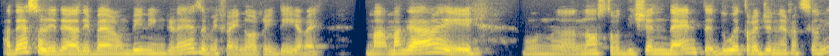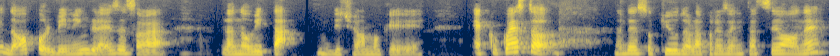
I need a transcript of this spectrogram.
Adesso l'idea di bere un vino inglese mi fa inorridire, ma magari un nostro discendente, due o tre generazioni dopo, il vino inglese sarà la novità, diciamo che... Ecco, questo, adesso chiudo la presentazione,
